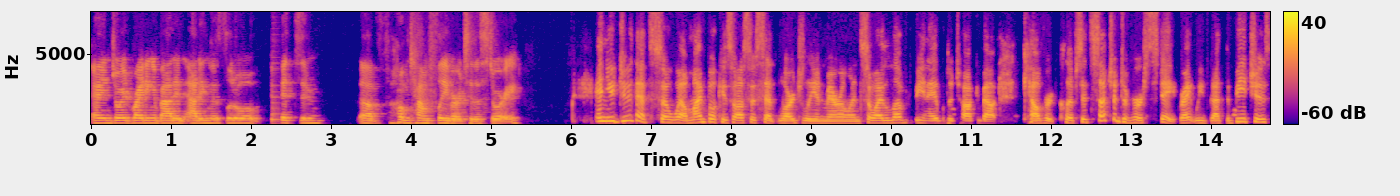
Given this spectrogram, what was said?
I enjoyed writing about it and adding those little bits and of hometown flavor to the story. And you do that so well. My book is also set largely in Maryland. So I loved being able to talk about Calvert Cliffs. It's such a diverse state, right? We've got the beaches.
